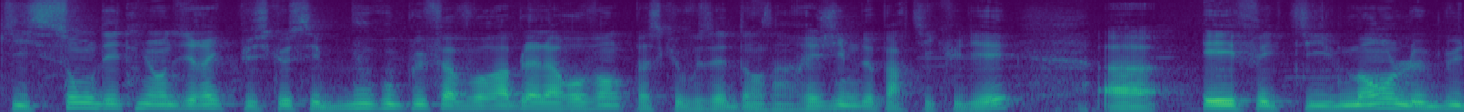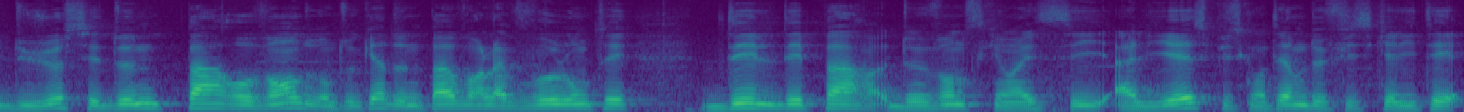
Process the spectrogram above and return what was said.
qui sont détenus en direct puisque c'est beaucoup plus favorable à la revente parce que vous êtes dans un régime de particulier. Euh, et effectivement, le but du jeu, c'est de ne pas revendre ou en tout cas de ne pas avoir la volonté dès le départ de vendre ce qui est en SCI à l'IS puisqu'en termes de fiscalité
